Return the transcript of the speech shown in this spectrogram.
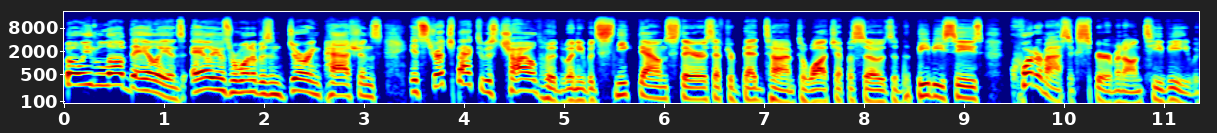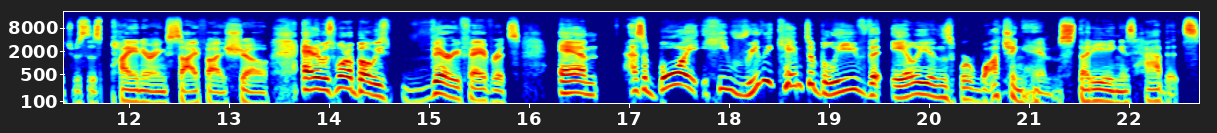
Bowie loved aliens. Aliens were one of his enduring passions. It stretched back to his childhood when he would sneak downstairs after bedtime to watch episodes of the BBC's Quatermass Experiment on TV, which was this pioneering sci fi show. And it was one of Bowie's very favorites. And as a boy, he really came to believe that aliens were watching him, studying his habits.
